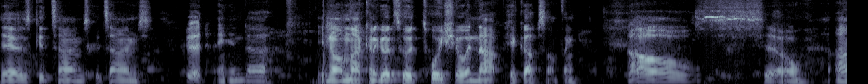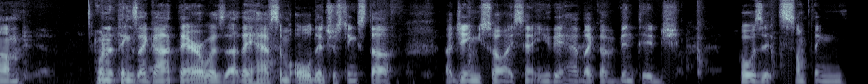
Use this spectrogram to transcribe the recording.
yeah, it was good times, good times. Good. And uh, you know, I'm not going to go to a toy show and not pick up something. Oh, So um, one of the things I got there was uh, they have some old interesting stuff. Uh, Jamie saw I sent you. They had like a vintage. What was it? Something.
